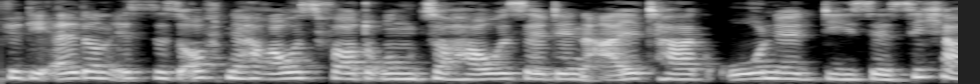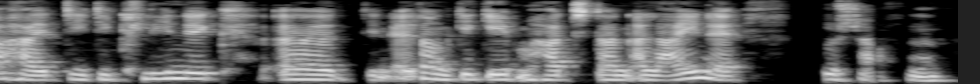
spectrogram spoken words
für die Eltern ist es oft eine Herausforderung zu Hause, den Alltag ohne diese Sicherheit, die die Klinik äh, den Eltern gegeben hat, dann alleine zu schaffen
